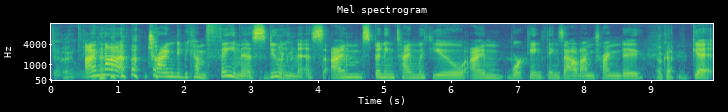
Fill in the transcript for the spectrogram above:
definitely. I'm not trying to become famous doing Okay. this. I'm spending time with you. I'm working things out. I'm trying to Okay. get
